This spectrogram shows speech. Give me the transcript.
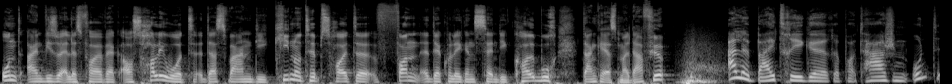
und ein visuelles Feuerwerk aus Hollywood. Das waren die Kinotipps heute von der Kollegin Sandy Kollbuch. Danke erstmal dafür. Alle Beiträge, Reportagen und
